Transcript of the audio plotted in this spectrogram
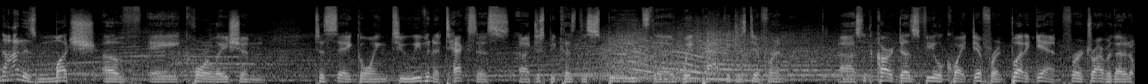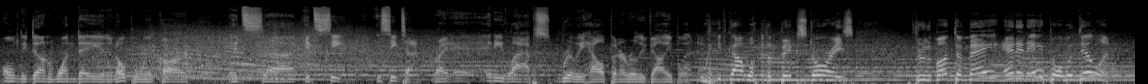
not as much of a correlation to say going to even a Texas, uh, just because the speeds, the wing package is different. Uh, so the car does feel quite different. But again, for a driver that had only done one day in an open wheel car, it's uh, it's seat seat time, right? Any laps really help and are really valuable. We've got one of the big stories through the month of May and in April with Dylan.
